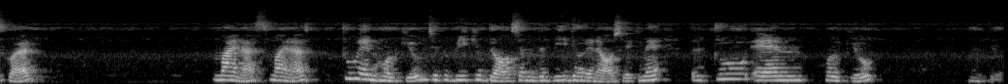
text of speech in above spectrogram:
square minus minus two N whole cube যেহেতু বি কিউব দেওয়া আছে, আমাদের বি ধরে নেওয়া আছে এখানে, তাহলে two N whole cube cube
